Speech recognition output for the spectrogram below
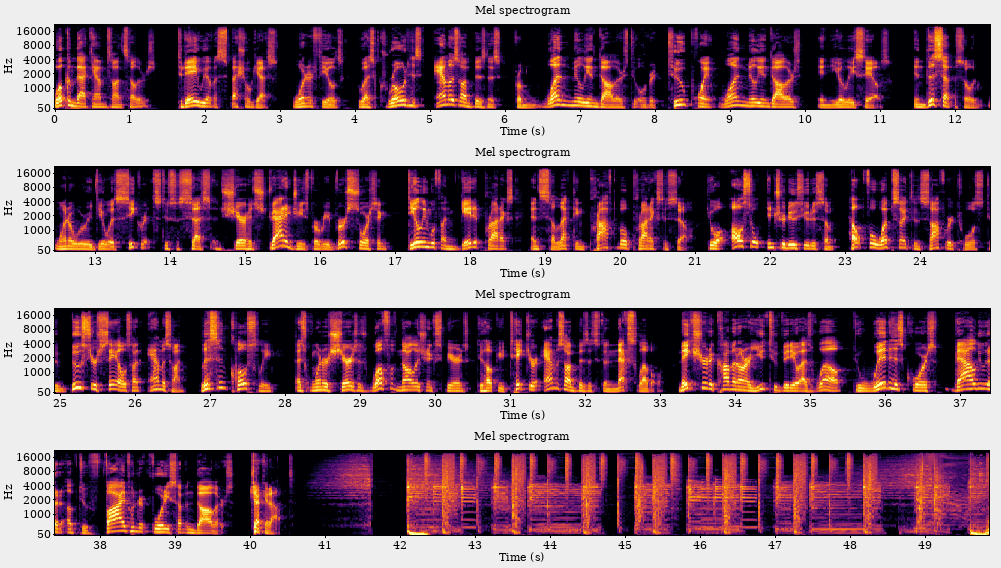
Welcome back, Amazon sellers. Today we have a special guest, Warner Fields, who has grown his Amazon business from $1 million to over $2.1 million in yearly sales. In this episode, Warner will reveal his secrets to success and share his strategies for reverse sourcing, dealing with ungated products, and selecting profitable products to sell. He will also introduce you to some helpful websites and software tools to boost your sales on Amazon. Listen closely as Warner shares his wealth of knowledge and experience to help you take your Amazon business to the next level. Make sure to comment on our YouTube video as well to win his course valued at up to $547. Check it out.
